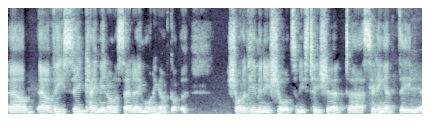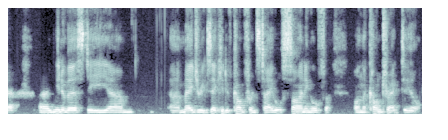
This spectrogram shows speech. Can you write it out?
Our, our, VC came in on a Saturday morning. I've got the shot of him in his shorts and his t-shirt uh, sitting at the uh, university um, major executive conference table signing off on the contract deal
